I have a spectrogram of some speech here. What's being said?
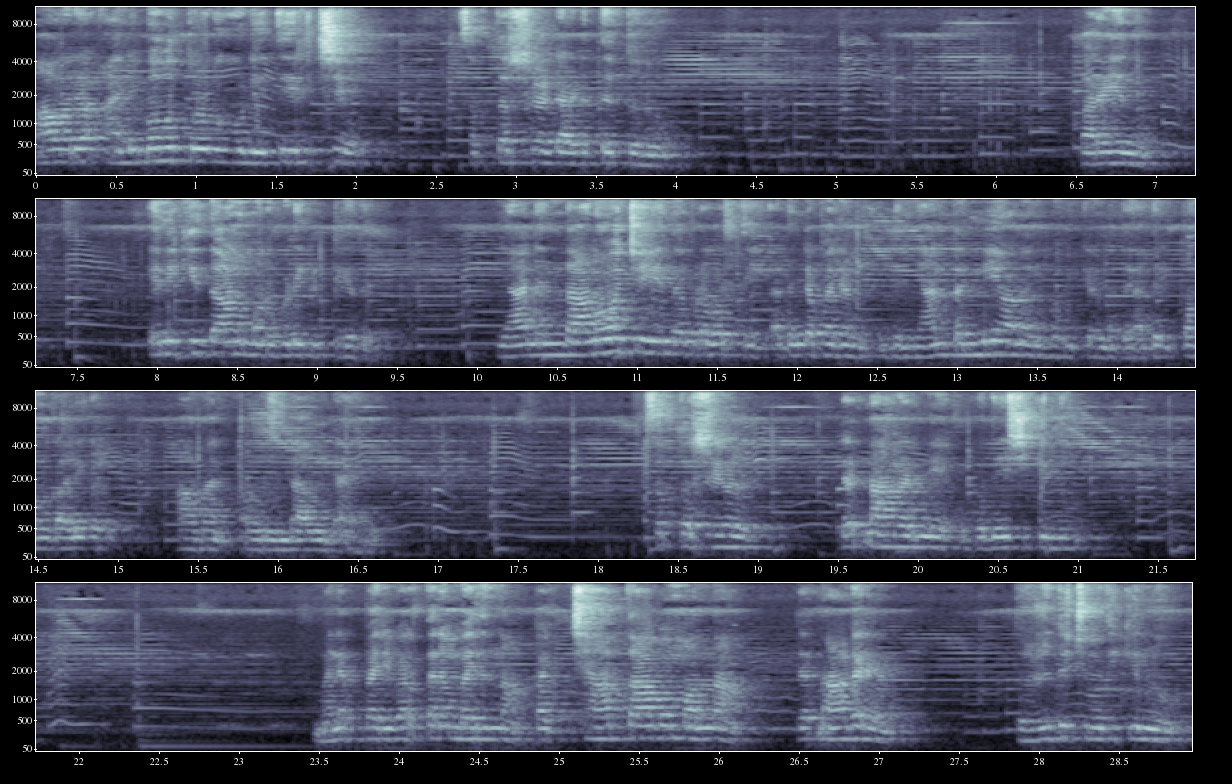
ആ ഒരു അനുഭവത്തോടു കൂടി തിരിച്ച് സപ്തർഷിയുടെ അടുത്തെത്തുന്നു. പറയുന്നു എനിക്കിതാണ് മറുപടി കിട്ടിയത്. ഞാൻ എന്താണോ ചെയ്യുന്ന പ്രവൃത്തി അതിന്റെ ഫലം ഇത് ഞാൻ തന്നെയാണ് അനുഭവിക്കേണ്ടത്. അതിൽ പങ്കാളികൾ ആവാൻ അവരുണ്ടാവില്ലായിരുന്നു. സപ്തർഷികൾ രത്നാകരനെ ഉപദേശിക്കുന്നു. മനപരിവർത്തനം വരുന്ന പശ്ചാത്താപം വന്ന രത്നാകരൻ തൊഴുതു ചോദിക്കുന്നു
